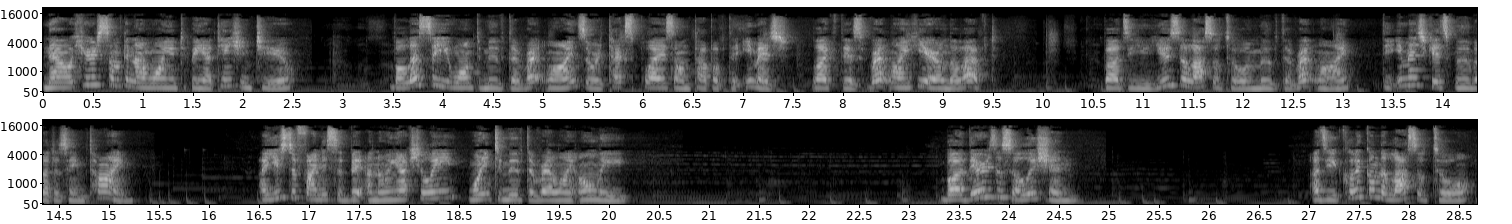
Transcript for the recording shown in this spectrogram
Now here's something I want you to pay attention to. But let's say you want to move the red lines or text place on top of the image, like this red line here on the left. But you use the lasso tool and move the red line, the image gets moved at the same time. I used to find this a bit annoying actually, wanting to move the red line only. But there is a solution. As you click on the lasso tool,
